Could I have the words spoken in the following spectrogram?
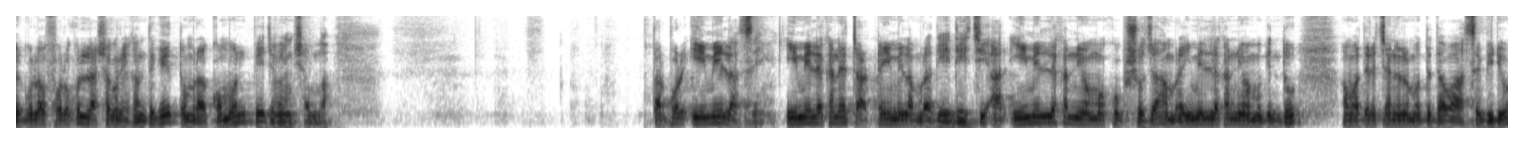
এগুলো ফলো করলে আশা করি এখান থেকে তোমরা কমন পেয়ে যাবে ইনশাল্লাহ তারপর ইমেল আছে। ইমেল এখানে চারটা ইমেল আমরা দিয়ে দিয়েছি। আর ইমেল লেখার নিয়মও খুব সোজা। আমরা ইমেল লেখার নিয়মও কিন্তু আমাদের চ্যানেলের মধ্যে দেওয়া আছে ভিডিও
